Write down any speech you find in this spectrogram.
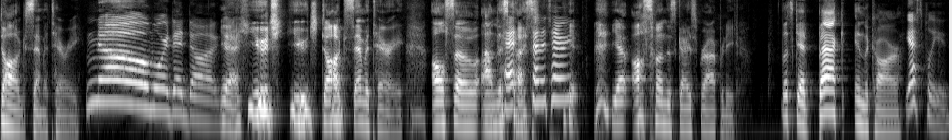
dog cemetery. No more dead dogs. Yeah, huge, huge dog cemetery. Also on a this pet guy's cemetery. Yeah, yeah, also on this guy's property. Let's get back in the car. Yes, please.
